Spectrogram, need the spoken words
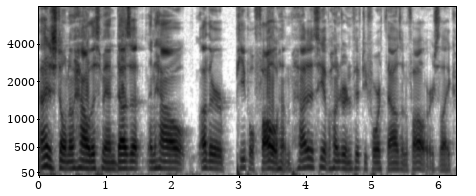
I just don't know how this man does it and how other people follow him. How does he have 154,000 followers? Like,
